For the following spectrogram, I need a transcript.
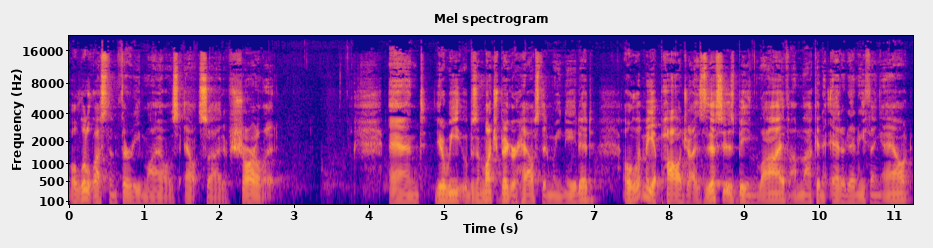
a little less than 30 miles outside of Charlotte. And you know, we it was a much bigger house than we needed. Oh, let me apologize. This is being live. I'm not going to edit anything out.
